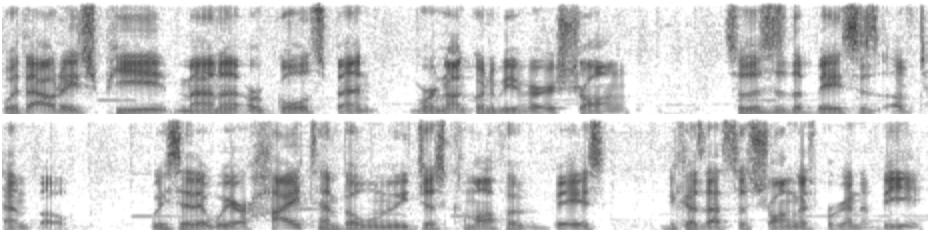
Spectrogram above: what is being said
Without HP, mana, or gold spent, we're not going to be very strong. So this is the basis of tempo. We say that we are high tempo when we just come off of a base because that's the strongest we're going to be.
